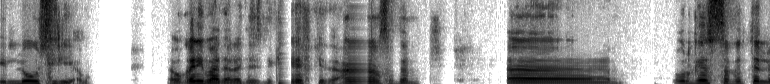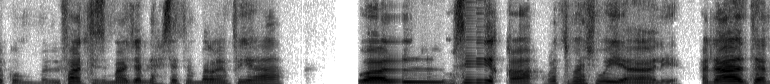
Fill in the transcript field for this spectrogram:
له CG وغريب هذا على ديزني. كيف كذا؟ أنا انصدمت. آه والقصة قلت لكم الفانتزي ما عجبني حسيت مبالغين فيها. والموسيقى رتمها شوية عالي. أنا عادة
